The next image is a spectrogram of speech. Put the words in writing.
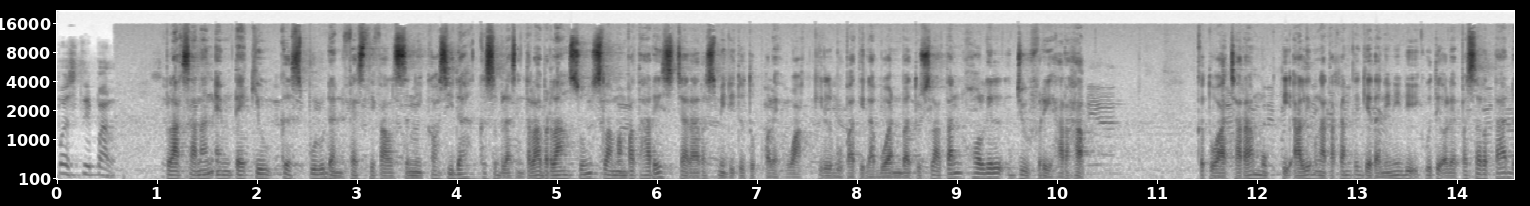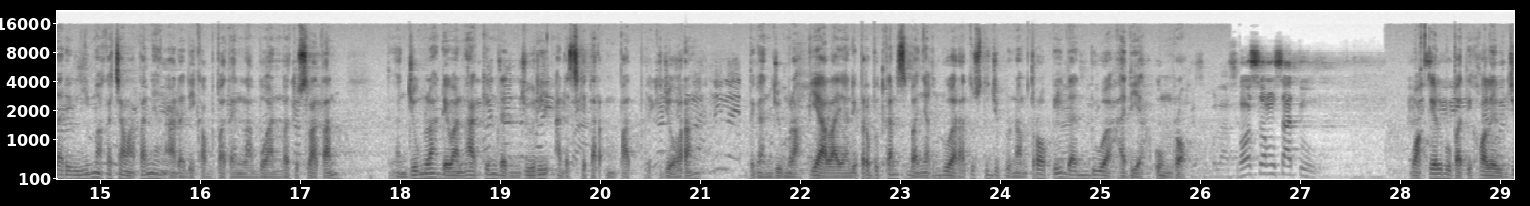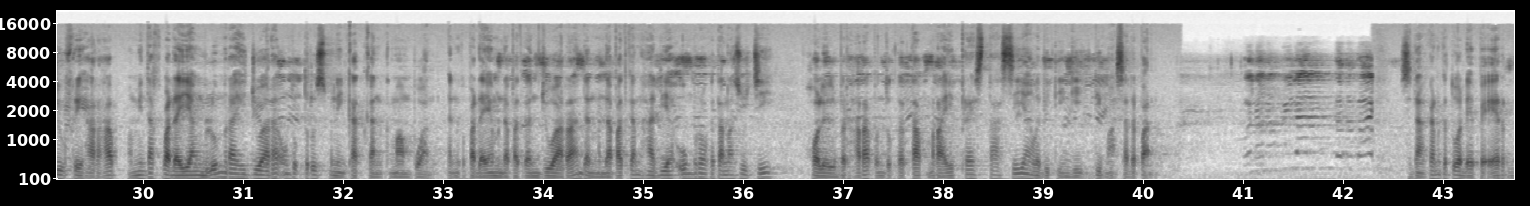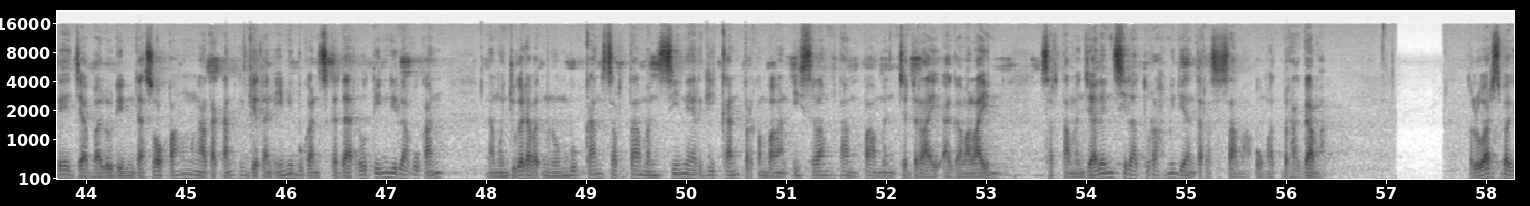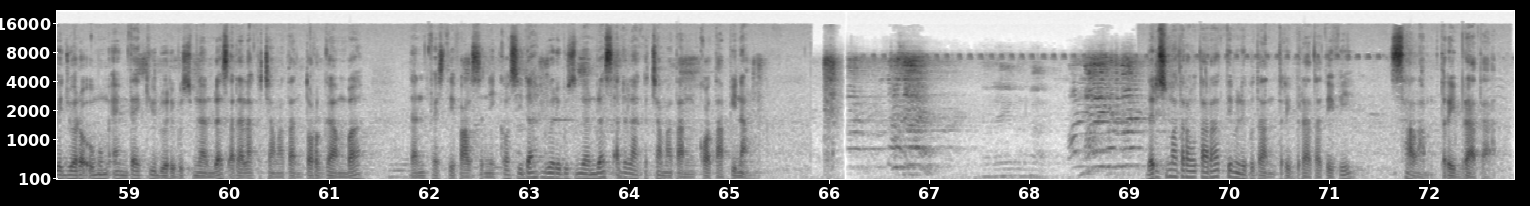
festival Pelaksanaan MTQ ke-10 dan Festival Seni Kosidah ke-11 yang telah berlangsung selama empat hari secara resmi ditutup oleh Wakil Bupati Labuan Batu Selatan Holil Jufri Harhab. Ketua acara Mukti Ali mengatakan kegiatan ini diikuti oleh peserta dari lima kecamatan yang ada di Kabupaten Labuan Batu Selatan dengan jumlah Dewan Hakim dan juri ada sekitar 47 orang dengan jumlah piala yang diperebutkan sebanyak 276 trofi dan dua hadiah umroh. 01 Wakil Bupati Holil Jufri Harhab meminta kepada yang belum meraih juara untuk terus meningkatkan kemampuan. Dan kepada yang mendapatkan juara dan mendapatkan hadiah umroh ke Tanah Suci, Holil berharap untuk tetap meraih prestasi yang lebih tinggi di masa depan. Sedangkan Ketua DPRD Jabaludin Dasopang mengatakan kegiatan ini bukan sekedar rutin dilakukan, namun juga dapat menumbuhkan serta mensinergikan perkembangan Islam tanpa mencederai agama lain, serta menjalin silaturahmi di antara sesama umat beragama. Keluar sebagai juara umum MTQ 2019 adalah Kecamatan Torgamba dan Festival Seni Kosidah 2019 adalah Kecamatan Kota Pinang. Dari Sumatera Utara, Tim Liputan Tribrata TV, salam Tribrata.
